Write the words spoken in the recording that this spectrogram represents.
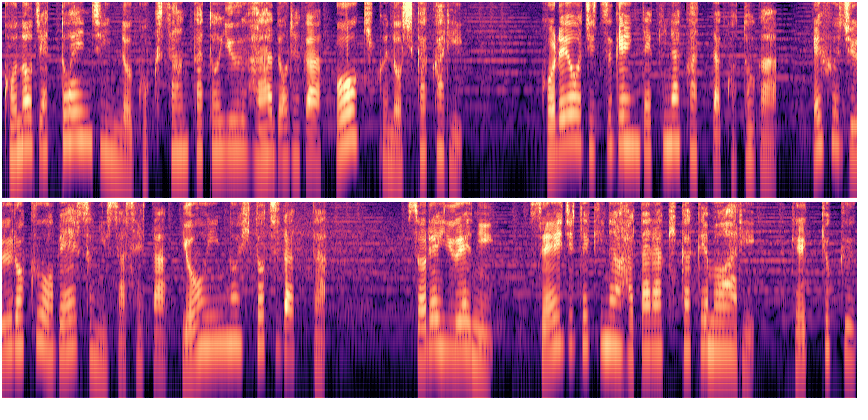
このジェットエンジンの国産化というハードルが大きくのしかかり、これを実現できなかったことが F16 をベースにさせた要因の一つだった。それゆえに政治的な働きかけもあり、結局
